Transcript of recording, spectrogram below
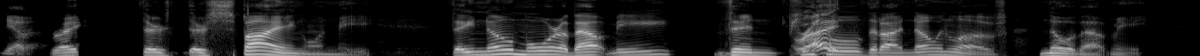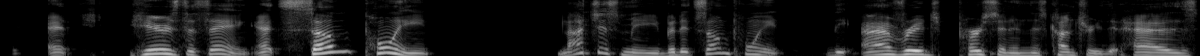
Yeah. right? They're they're spying on me. They know more about me than people Right. that I know and love know about me. And here's the thing: at some point, not just me, but at some point, the average person in this country that has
